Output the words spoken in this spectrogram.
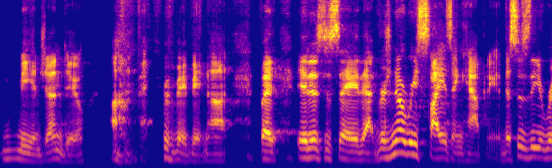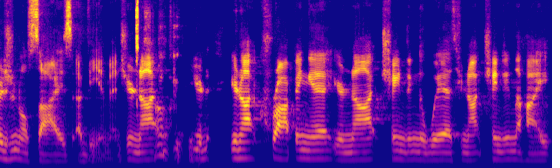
me and Jen do, um, maybe not, but it is to say that there's no resizing happening. This is the original size of the image. You're not okay. you're you're not cropping it. You're not changing the width. You're not changing the height.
